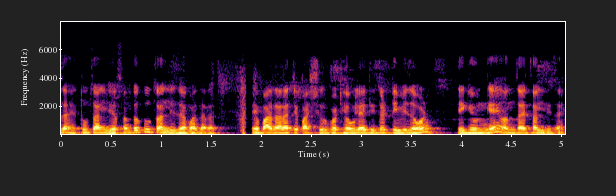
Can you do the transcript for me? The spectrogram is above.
जाय तू चालली असेल तर तू चालली जाय बाजारात. ते बाजाराचे पाचशे रुपये ठेवले तिथं टीव्ही जवळ ते घेऊन घे आणि जाय चालली जाय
